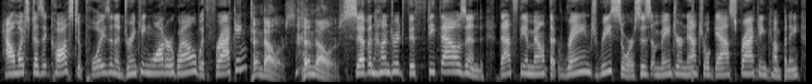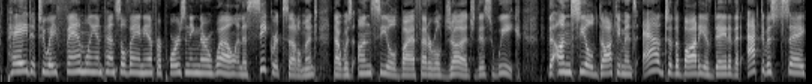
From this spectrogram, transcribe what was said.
How much does it cost to poison a drinking water well with fracking? $10. $10. 750,000. That's the amount that Range Resources, a major natural gas fracking company, paid to a family in Pennsylvania for poisoning their well in a secret settlement that was unsealed by a federal judge this week. The unsealed documents add to the body of data that activists say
